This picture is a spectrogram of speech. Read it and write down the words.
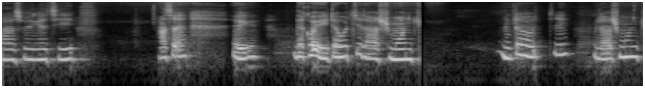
রাস হয়ে গেছে। আচ্ছা এই দেখো, এইটা হচ্ছে রাসমঞ্চ এটা হচ্ছে রাসমঞ্চ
